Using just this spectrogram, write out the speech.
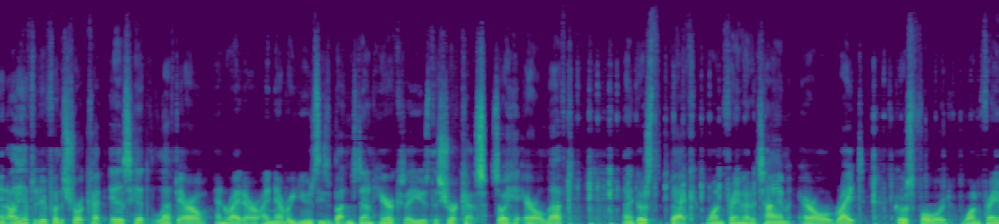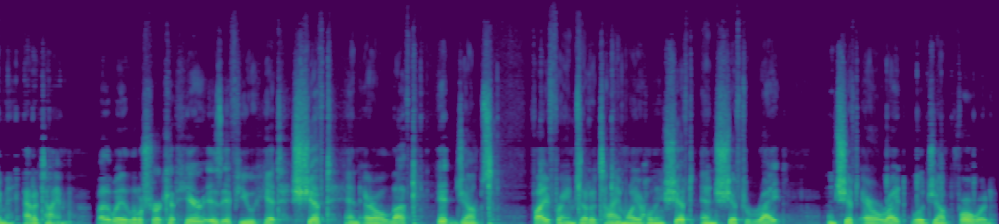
And all you have to do for the shortcut is hit left arrow and right arrow. I never use these buttons down here because I use the shortcuts. So I hit arrow left, and it goes back one frame at a time. Arrow right goes forward one frame at a time. By the way, a little shortcut here is if you hit shift and arrow left, it jumps five frames at a time while you're holding shift and shift right and shift arrow right will jump forward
